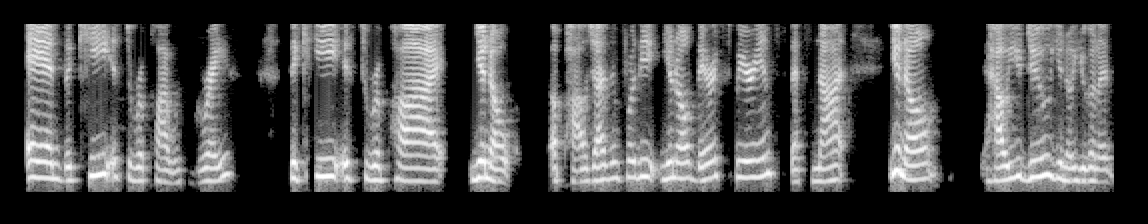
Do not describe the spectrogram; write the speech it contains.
And the key is to reply with grace. The key is to reply, you know, apologizing for the, you know, their experience. That's not, you know, how you do. You know, you're gonna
